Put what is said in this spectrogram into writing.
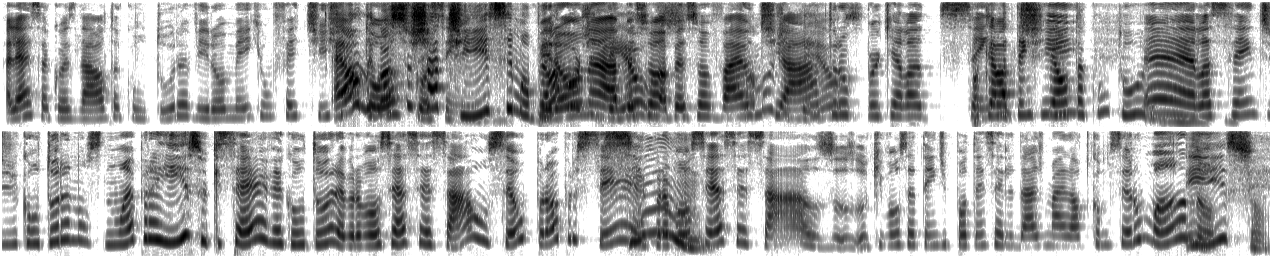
Aliás, essa coisa da alta cultura virou meio que um fetiche É um tosco, negócio assim. chatíssimo, assim. pelo virou, amor de Deus. A pessoa, a pessoa vai ao teatro de porque ela sente... Porque ela tem que ter alta cultura. É, ela sente... Cultura não, não é para isso que serve a cultura, é para você acessar o seu próprio ser, é para você acessar os, os, o que você tem de potencialidade mais alto como ser humano. Isso.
